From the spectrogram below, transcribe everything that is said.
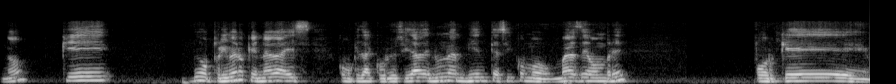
¿no? Que, no, primero que nada es como que la curiosidad en un ambiente así como más de hombre, ¿por qué,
